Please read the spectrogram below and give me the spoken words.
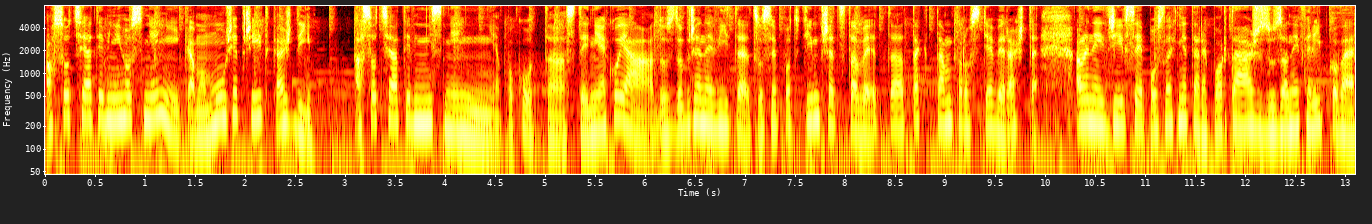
asociativního snění, kam může přijít každý asociativní snění. Pokud eh, stejně jako já dost dobře nevíte, co si pod tím představit, eh, tak tam prostě vyražte. Ale nejdřív si poslechněte reportáž Zuzany Filipkové,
